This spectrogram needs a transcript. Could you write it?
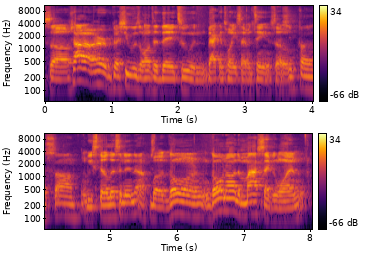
So shout out her because she was on today too, and back in 2017. So She put a song. we still listening now. But going going on to my second one.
